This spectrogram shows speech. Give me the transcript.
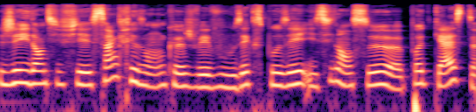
J'ai identifié cinq raisons que je vais vous exposer ici dans ce euh, podcast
